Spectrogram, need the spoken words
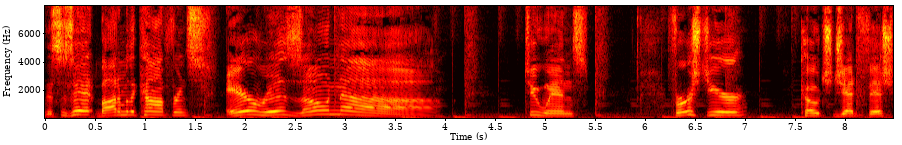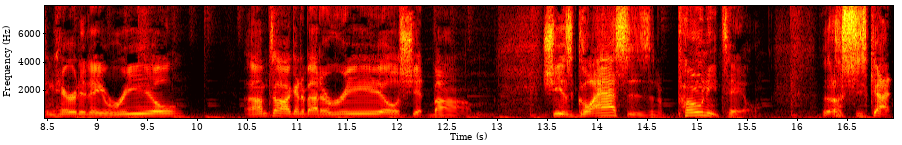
This is it. Bottom of the conference. Arizona. Two wins. First year coach Jedd Fisch inherited a real I'm talking about a real shit bomb. She has glasses and a ponytail. Ugh, she's got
